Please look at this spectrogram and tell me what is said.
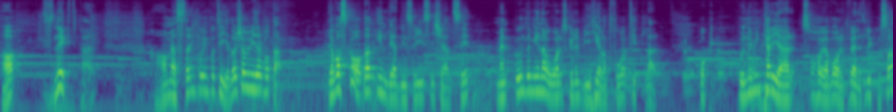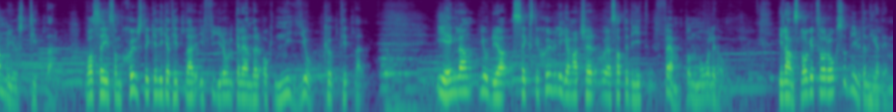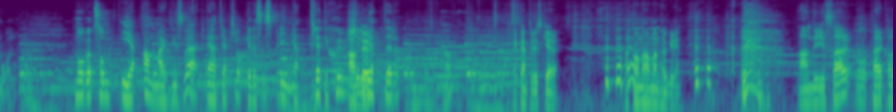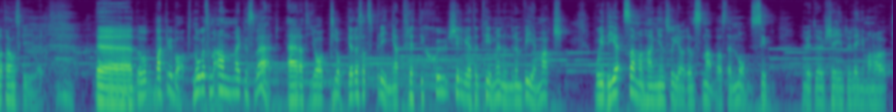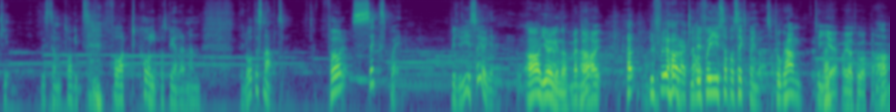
Ja, snyggt Per. Ja, mästaren går in på 10. Då kör vi vidare på 8. Jag var skadad inledningsvis i Chelsea, men under mina år skulle det bli hela två titlar. Och under min karriär så har jag varit väldigt lyckosam med just titlar. Vad sägs om sju stycken ligatitlar i fyra olika länder och nio cuptitlar? I England gjorde jag 67 ligamatcher och jag satte dit 15 mål i dem. I landslaget så har det också blivit en hel del mål. Något som är anmärkningsvärt är att jag klockades springa 37 Andy. kilometer... Ja. Jag kan inte riskera att någon annan hugger in. Andy gissar och Per kollar att han skriver. Eh, då backar vi bak. Något som är anmärkningsvärt är att jag klockades att springa 37 kilometer i timmen under en VM-match. Och i det sammanhangen så är jag den snabbaste någonsin. Nu vet jag i och för sig inte hur länge man har liksom tagit fartkoll på spelare, men det låter snabbt. För 6 poäng. Vill du gissa Jörgen? Ja, Jörgen då? Vänta, Ja. har- Du får göra Men klart. du får gissa på 6 poäng då alltså. tog han 10 och jag tog 8? Ja.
